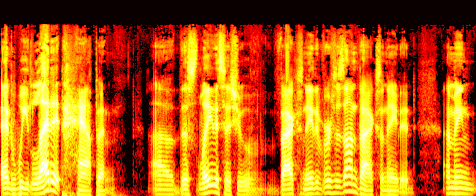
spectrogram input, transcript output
and we let it happen. Uh, this latest issue of vaccinated versus unvaccinated. I mean,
